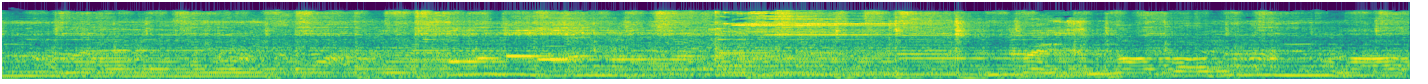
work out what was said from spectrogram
you reign. We praise you, Lord, for who you are,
